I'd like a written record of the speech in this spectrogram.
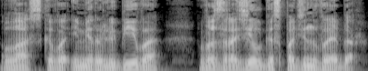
Ласково и миролюбиво возразил господин Вебер.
